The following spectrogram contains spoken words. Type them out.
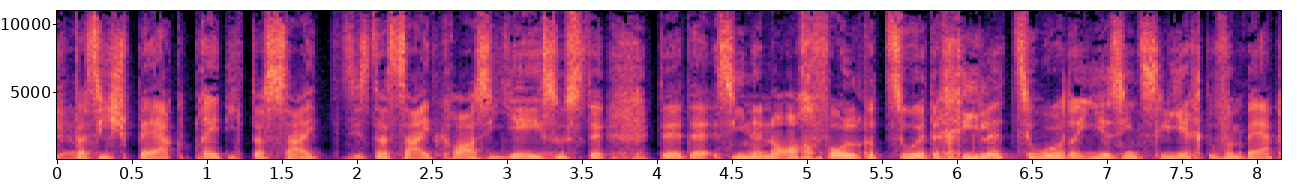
Ja. Das ist Bergpredigt, das sagt, das sagt quasi Jesus de, de, de, seinen Nachfolger zu, der Chile zu, oder? Ihr seid das Licht auf dem Berg.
